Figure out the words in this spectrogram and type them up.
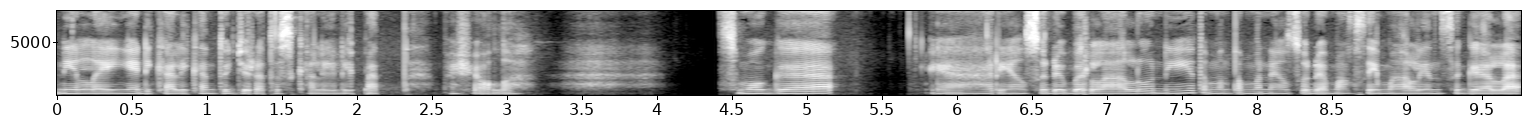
nilainya dikalikan 700 kali lipat. Masya Allah. Semoga ya hari yang sudah berlalu nih, teman-teman yang sudah maksimalin segala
